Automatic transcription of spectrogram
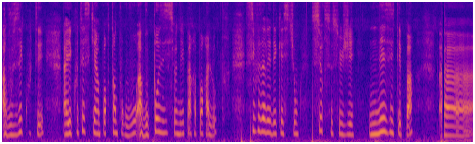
à vous écouter, à écouter ce qui est important pour vous, à vous positionner par rapport à l'autre. Si vous avez des questions sur ce sujet, n'hésitez pas euh,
